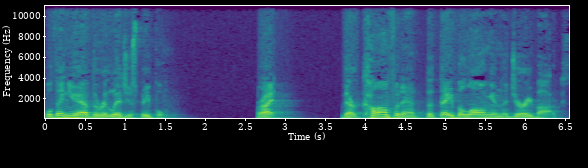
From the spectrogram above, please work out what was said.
Well, then you have the religious people, right? They're confident that they belong in the jury box.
